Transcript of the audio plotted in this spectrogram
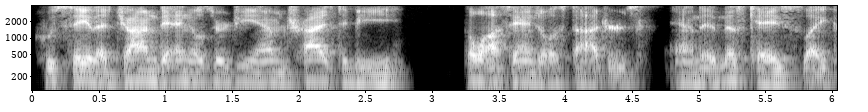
who say that Jon Daniels, their GM, tries to be the Los Angeles Dodgers. And in this case, like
